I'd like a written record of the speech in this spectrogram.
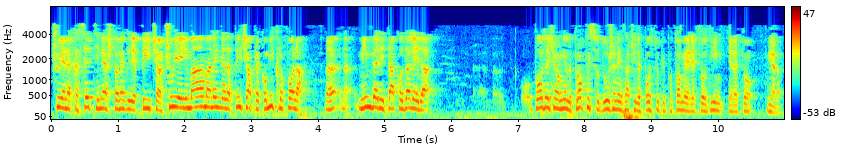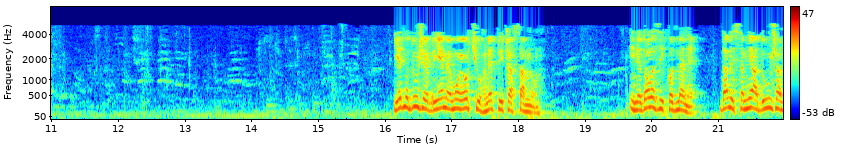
čuje na kaseti nešto negdje priča čuje i mama negdje da priča preko mikrofona na, na mimberi i tako dalje da po određenom ili propisu dužan je znači da postupi po tome jer je to din jer je to vjera. Jedno duže vrijeme moj očuh ne priča sa mnom i ne dolazi kod mene. Da li sam ja dužan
